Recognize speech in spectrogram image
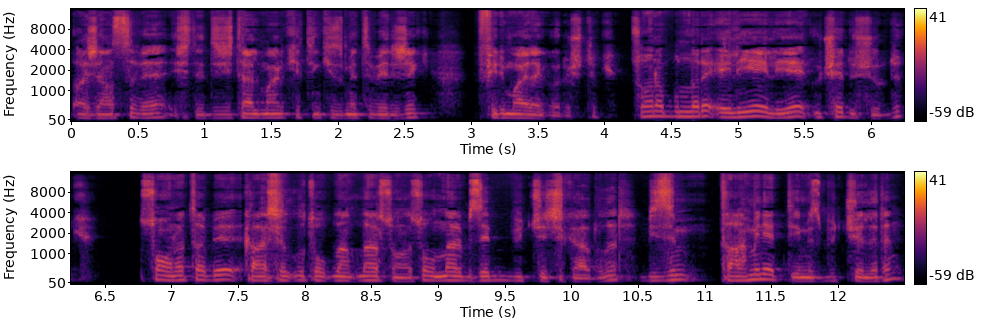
ajansı ve işte dijital marketing hizmeti verecek firmayla görüştük. Sonra bunları eliye eliye 3'e düşürdük. Sonra tabii karşılıklı toplantılar sonrası onlar bize bir bütçe çıkardılar. Bizim tahmin ettiğimiz bütçelerin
